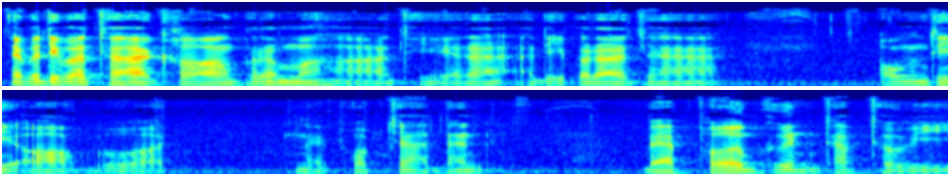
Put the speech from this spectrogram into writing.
ในปฏิปทาของพระมหาเถระอดีตพระราชาองค์ที่ออกบวชในภพชาตินั้น แบบเพิ่มขึ้นทับทวี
